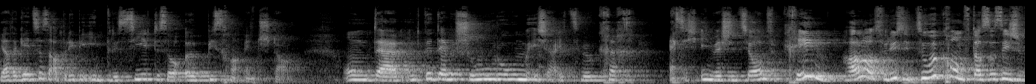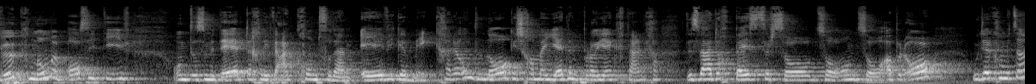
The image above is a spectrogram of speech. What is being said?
ja, da gibt es das, aber ich bin interessiert, dass so etwas kann entstehen. Und, ähm, und gerade eben Schulraum ist ja jetzt wirklich, es ist Investition für die Kinder, hallo, für unsere Zukunft, also es ist wirklich nur positiv und dass man dort ein bisschen wegkommt von dem ewigen Meckern. Und logisch kann man jedem Projekt denken, das wäre doch besser so und so und so. Aber auch Und der Kommission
